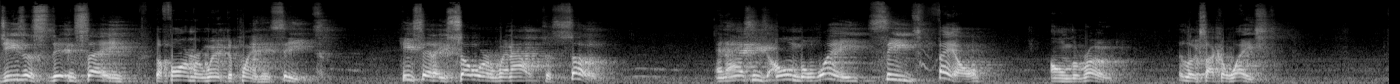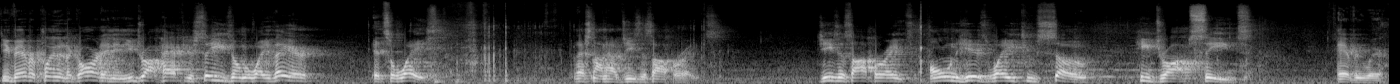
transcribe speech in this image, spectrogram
Jesus didn't say the farmer went to plant his seeds. He said a sower went out to sow. And as he's on the way, seeds fell on the road. It looks like a waste. If you've ever planted a garden and you drop half your seeds on the way there, it's a waste. That's not how Jesus operates. Jesus operates on his way to sow. He drops seeds everywhere.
